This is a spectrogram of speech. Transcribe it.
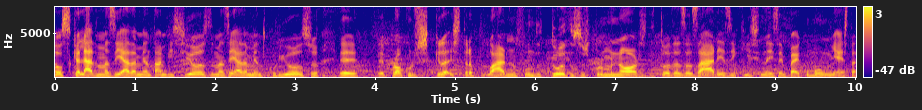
Sou se calhar demasiadamente ambicioso, demasiadamente curioso, eh, eh, procuro extrapolar no fundo todos os pormenores de todas as áreas e que isto nem sempre é comum. E esta,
